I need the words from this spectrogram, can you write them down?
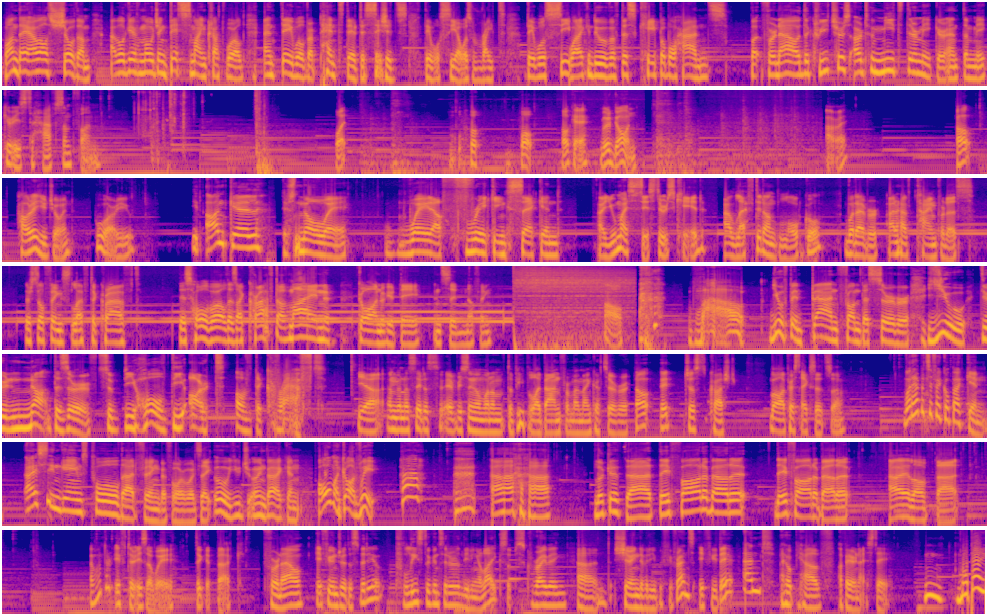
One day I will show them. I will give Mojang this Minecraft world, and they will repent their decisions. They will see I was right. They will see what I can do with this capable hands. But for now, the creatures are to meet their maker, and the maker is to have some fun. What? Whoa. Whoa. Okay, we're going. Alright. Oh, how did you join? Who are you? It uncle! There's no way. Wait a freaking second. Are you my sister's kid? I left it on local? Whatever, I don't have time for this. There's still things left to craft. This whole world is a craft of mine! Go on with your day and say nothing. Oh. wow. You've been banned from the server. You do not deserve to behold the art of the craft. Yeah, I'm gonna say this to every single one of the people I banned from my Minecraft server. Oh, it just crashed. Well, I pressed exit, so. What happens if I go back in? I've seen games pull that thing before where it's like, oh, you join back and... Oh my god, wait! Ah, look at that. They thought about it. They thought about it. I love that. I wonder if there is a way to get back. For now, if you enjoyed this video, please do consider leaving a like, subscribing, and sharing the video with your friends if you dare. And I hope you have a very nice day. Mm, bye bye!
